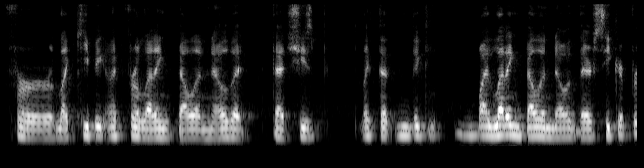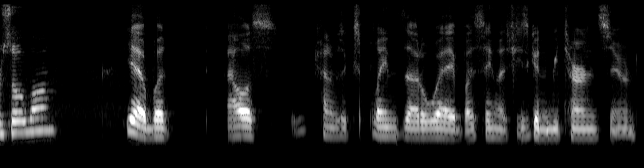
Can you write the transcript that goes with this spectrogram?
for like keeping, like, for letting Bella know that that she's like that by letting Bella know their secret for so long. Yeah, but Alice kind of explains that away by saying that she's going to be turned soon.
